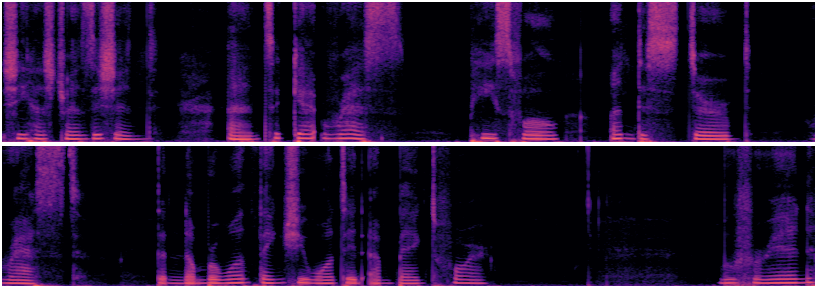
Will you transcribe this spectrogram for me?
she has transitioned and to get rest peaceful undisturbed rest the number one thing she wanted and begged for. Muferen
